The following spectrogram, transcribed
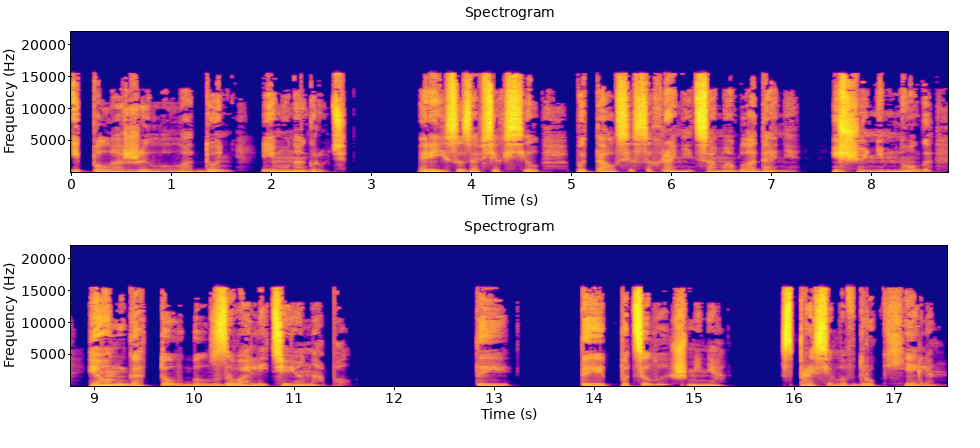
и положила ладонь ему на грудь. Рис изо всех сил пытался сохранить самообладание. Еще немного, и он готов был завалить ее на пол. «Ты... ты поцелуешь меня?» — спросила вдруг Хелен.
